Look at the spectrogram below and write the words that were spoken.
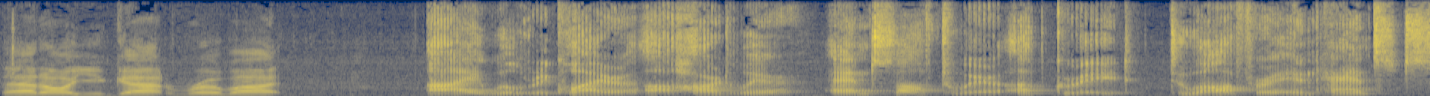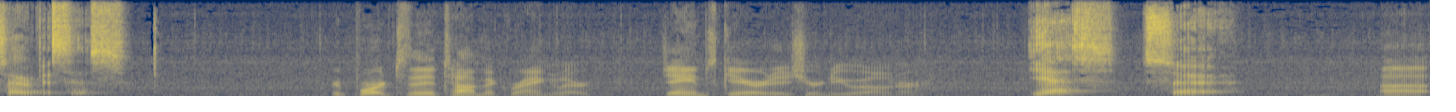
that all you got, robot? I will require a hardware and software upgrade to offer enhanced services. Report to the Atomic Wrangler. James Garrett is your new owner. Yes, sir. Uh,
